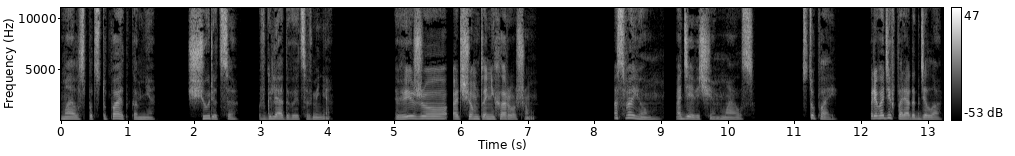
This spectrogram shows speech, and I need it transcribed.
Майлз подступает ко мне, щурится, вглядывается в меня. «Вижу о чем то нехорошем». «О своем, о девичьем, Майлз. Ступай, приводи в порядок дела».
